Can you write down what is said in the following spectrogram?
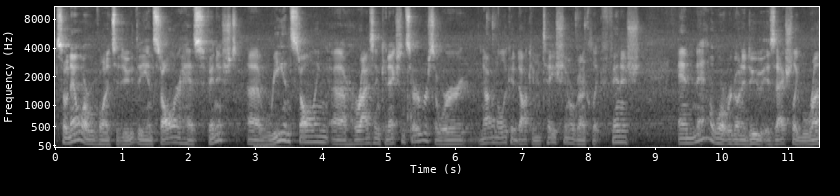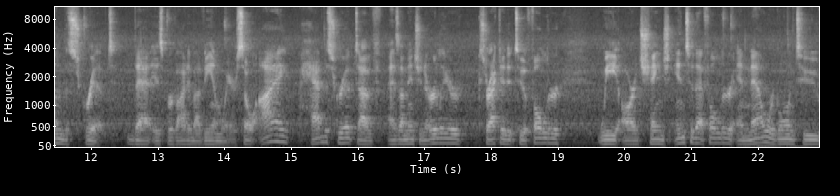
So now what we're going to do, the installer has finished uh, reinstalling uh, Horizon Connection Server, so we're not going to look at documentation, we're going to click Finish, and now what we're going to do is actually run the script that is provided by VMware. So I have the script, I've, as I mentioned earlier, extracted it to a folder, we are changed into that folder and now we're going to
